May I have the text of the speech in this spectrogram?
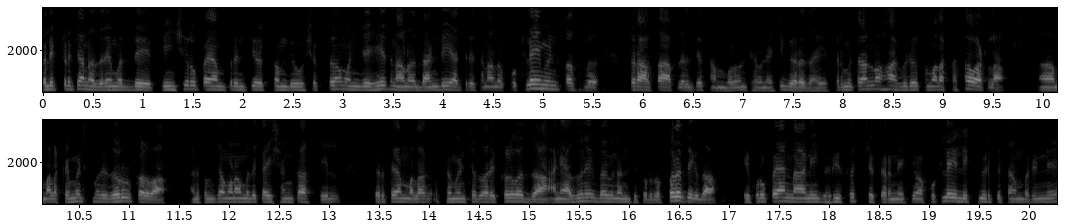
कलेक्टरच्या नजरेमध्ये तीनशे रुपयांपर्यंतची रक्कम देऊ शकतं. म्हणजे हेच नाणं दांडी यात्रेचं नाणं कुठल्याही मिनिटचं असलं तर आता आपल्याला ते सांभाळून ठेवण्याची गरज आहे. तर मित्रांनो हा व्हिडिओ तुम्हाला कसा वाटला मला कमेंट्समध्ये जरूर कळवा. आणि तुमच्या मनामध्ये काही शंका असतील तर त्या मला कमेंटच्याद्वारे कळवत जा आणि अजून एकदा विनंती करतो परत एकदा की कृपया नाणी घरी स्वच्छ करणे किंवा कुठल्याही लिक्विड पितांबरीने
